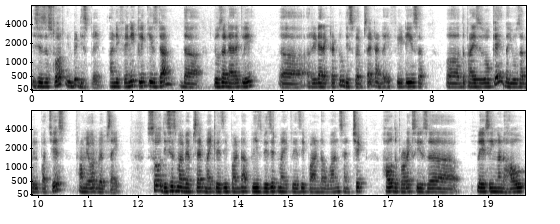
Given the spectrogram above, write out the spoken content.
This is the store will be displayed. And if any click is done the user directly uh, redirected to this website and if it is uh, the price is okay the user will purchase from your website. So this is my website my crazy panda please visit my crazy panda once and check how the products is uh, placing and how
